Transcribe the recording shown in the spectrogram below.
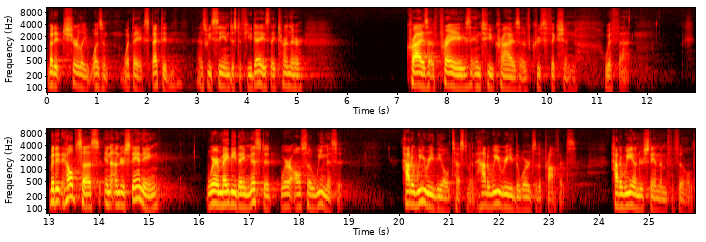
But it surely wasn't what they expected. As we see in just a few days, they turn their cries of praise into cries of crucifixion with that. But it helps us in understanding where maybe they missed it, where also we miss it. How do we read the Old Testament? How do we read the words of the prophets? How do we understand them fulfilled?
